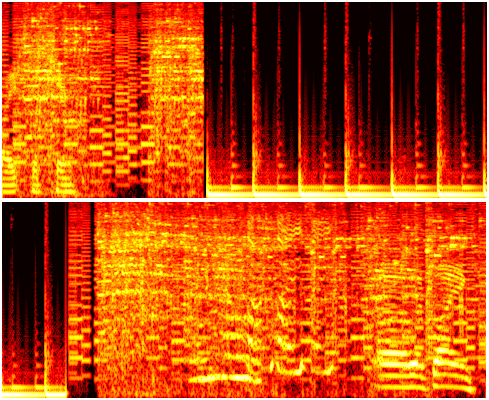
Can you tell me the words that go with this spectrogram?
Light fixture. Oh, I'm flying.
